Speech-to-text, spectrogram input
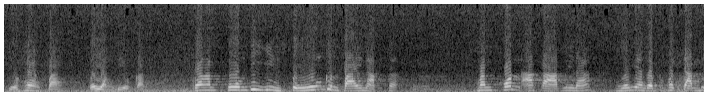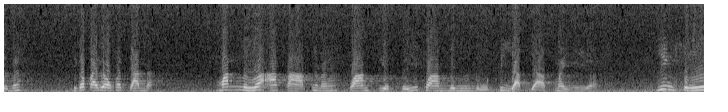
เหี่ยวแห้งไปก็อย่างเดียวกันการภูมิที่ยิ่งสูงขึ้นไปหนักอะมันพ้นอากาศนี่นะเหมือนอย่างกับพระจันทร์เห็นไหมที่เขาไปโลกพระจันทร์อะมันเหนืออากาศใช่ไหมความเกียดสีความดึงดูดที่หยาบหยาบไม่มีอะ ยิ่งสูง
